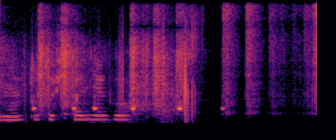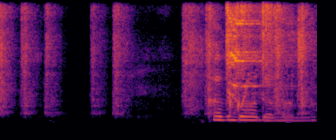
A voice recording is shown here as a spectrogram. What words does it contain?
mam tu coś taniego. Kadgoda mam.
